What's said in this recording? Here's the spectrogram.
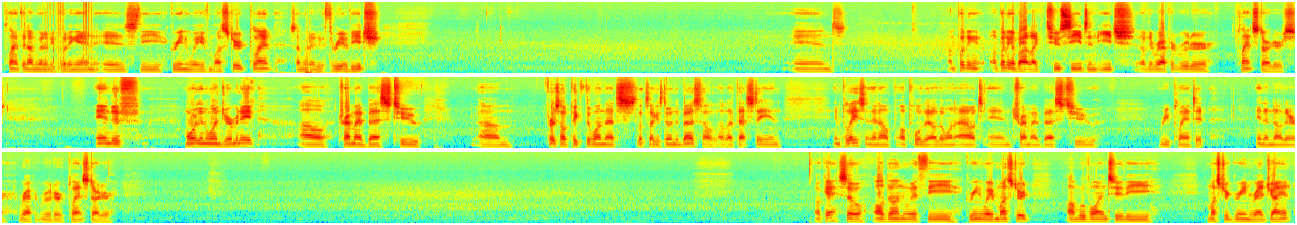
plant that I'm going to be putting in is the green wave mustard plant. So I'm going to do three of each. And I'm putting I'm putting about like two seeds in each of the rapid rooter plant starters. And if more than one germinate, I'll try my best to um, first I'll pick the one that looks like it's doing the best. I'll, I'll, let that stay in in place, and then I'll I'll pull the other one out and try my best to replant it in another rapid rooter plant starter. Okay, so all done with the green wave mustard. I'll move on to the mustard green red giant.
